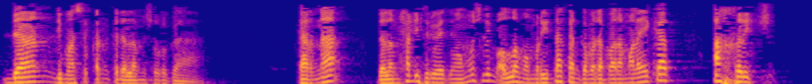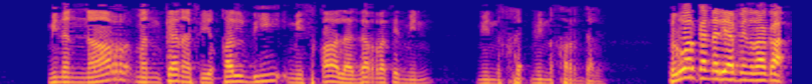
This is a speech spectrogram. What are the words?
dan dimasukkan ke dalam surga. Karena dalam hadis riwayat Imam Muslim Allah memerintahkan kepada para malaikat, "Akhrij minan nar man kana fi qalbi mithqala dzarratin min min min khardal. Keluarkan dari api neraka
